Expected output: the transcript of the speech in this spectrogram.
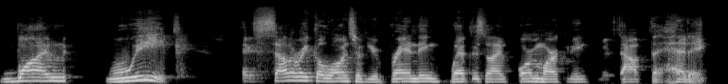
one week. Accelerate the launch of your branding, web design, or marketing without the headache.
